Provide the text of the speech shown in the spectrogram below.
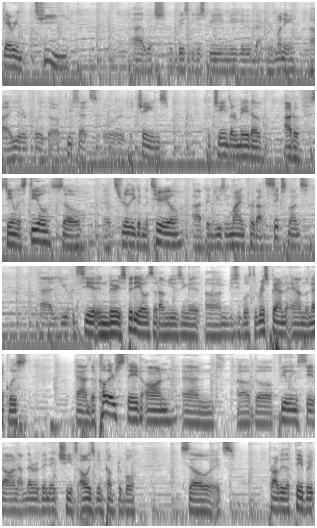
guarantee uh, which would basically just be me giving back your money, uh, either for the presets or the chains. The chains are made of out of stainless steel, so it's really good material. I've been using mine for about six months, and you can see it in various videos that I'm using it. I'm using both the wristband and the necklace, and the colors stayed on, and uh, the feeling stayed on. I've never been itchy. It's always been comfortable, so it's probably the favorite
